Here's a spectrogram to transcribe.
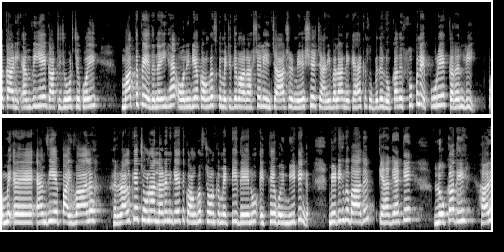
ਅਕਾੜੀ ਐਮਵੀਏ ਗੱਠਜੋੜ ਚ ਕੋਈ ਮਤਭੇਦ ਨਹੀਂ ਹੈ। ਆਲ ਇੰਡੀਆ ਕਾਂਗਰਸ ਕਮੇਟੀ ਦੇ ਮਹਾਰਾਸ਼ਟਰ ਲਈ ਇੰਚਾਰਜ ਰਮੇਸ਼ ਚੈਨੀਵਾਲਾ ਨੇ ਕਿਹਾ ਕਿ ਸੂਬੇ ਦੇ ਲੋਕਾਂ ਦੇ ਸੁਪਨੇ ਪੂਰੇ ਕਰਨ ਲਈ ਐਮਵੀਏ ਭਾਈਵਾਲ ਰਲ ਕੇ ਚੋਣਾਂ ਲੜਨਗੇ ਤੇ ਕਾਂਗਰਸ ਚੋਣ ਕਮੇਟੀ ਦੇ ਨੂੰ ਇੱਥੇ ਹੋਈ ਮੀਟਿੰਗ। ਮੀਟਿੰਗ ਤੋਂ ਬਾਅਦ ਕਿਹਾ ਗਿਆ ਕਿ ਲੋਕਾਂ ਦੀ ਹਰ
